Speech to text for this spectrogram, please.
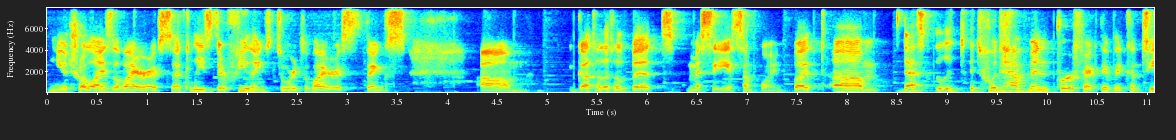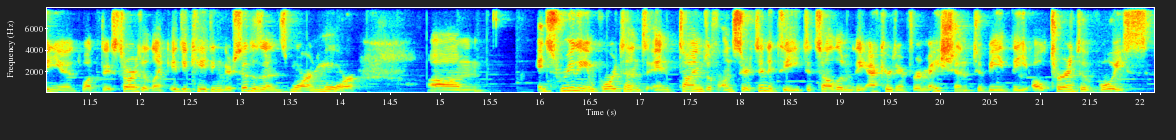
neutralized the virus, at least their feelings towards the virus, things um, got a little bit messy at some point. But um, that's it, it, would have been perfect if they continued what they started, like educating their citizens more and more. Um, it's really important in times of uncertainty to tell them the accurate information, to be the alternative voice.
